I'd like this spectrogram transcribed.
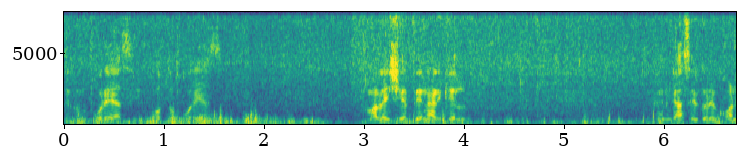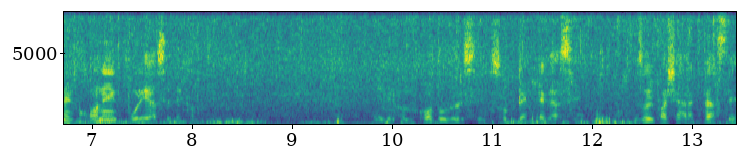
দেখুন পড়ে আছে, কত পড়ে আছে। মালয়েশিয়াতে নারকেল এখানে গাছের করে অনেক অনেক পড়ে আছে, দেখুন। এই দেখুন, কত ধরছে, ছোট্ট একটা গাছে। যে ওই পাশে আরেকটা আছে।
